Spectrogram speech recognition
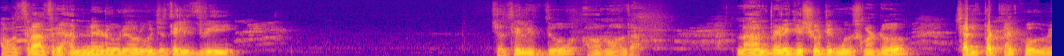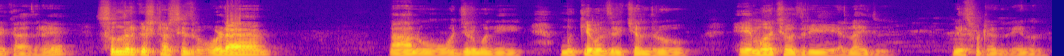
ಅವತ್ತು ರಾತ್ರಿ ಹನ್ನೆರಡೂವರೆವರೆಗೂ ಜೊತೇಲಿದ್ವಿ. ಜೊತೇಲಿದ್ದು ಅವನು ಹೋದ. ನಾನು ಬೆಳಗ್ಗೆ ಶೂಟಿಂಗ್ ಮುಗಿಸ್ಕೊಂಡು ಚನ್ನಪಟ್ಟಣಕ್ಕೆ ಹೋಗಬೇಕಾದ್ರೆ ಸುಂದರ ಕೃಷ್ಣ ಹರಿಸಿದ್ರು ನಾನು ವಜ್ರಮುನಿ, ಮುಖ್ಯಮಂತ್ರಿ ಚಂದ್ರು, ಹೇಮಾ ಚೌಧರಿ ಎಲ್ಲ ಇದ್ವಿ. ನಿಲ್ಲಿಸ್ಬಿಟ್ಟೆ ಏನು?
